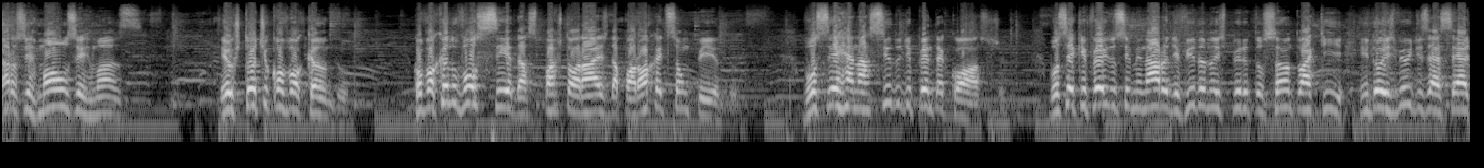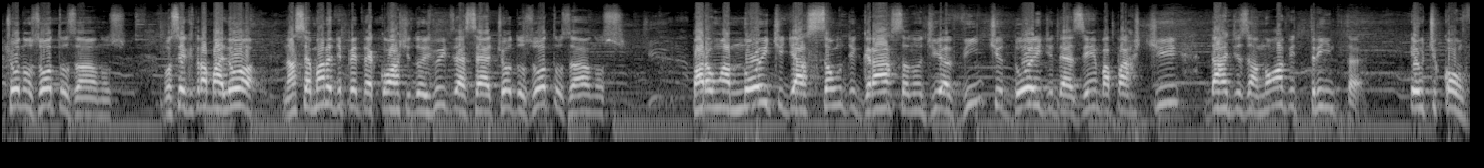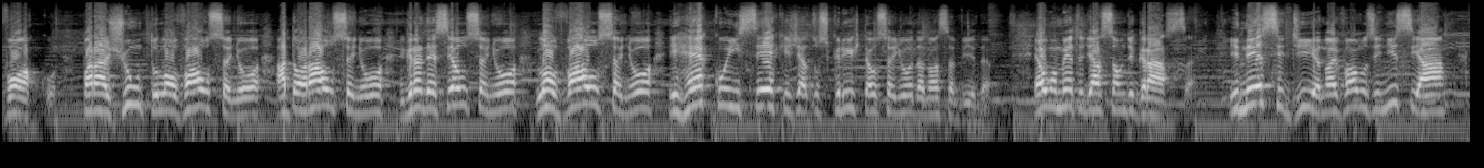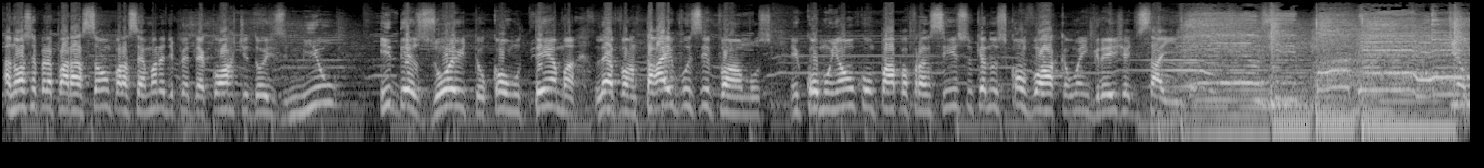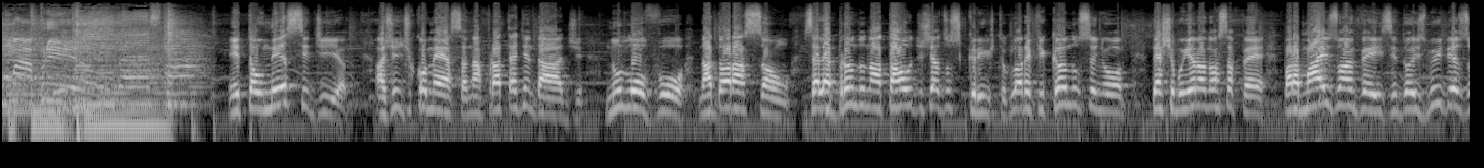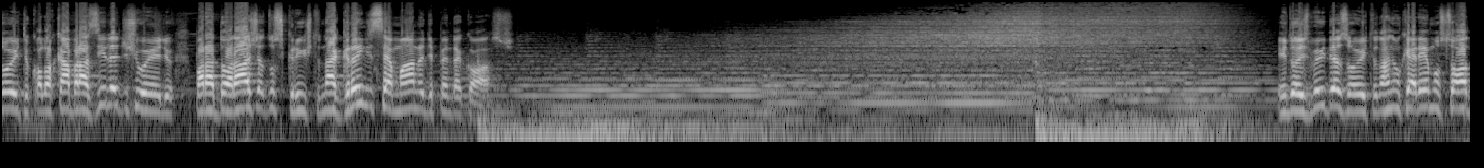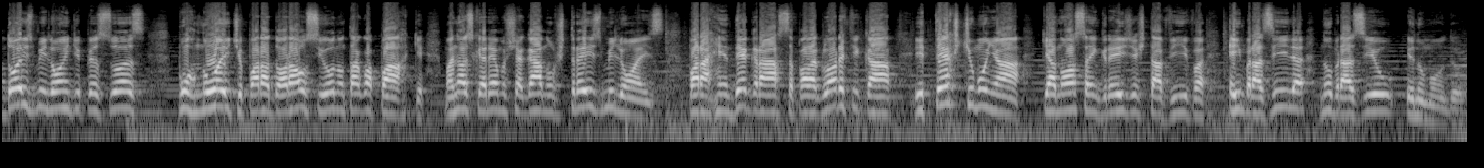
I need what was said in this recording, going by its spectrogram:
Caros irmãos e irmãs, eu estou te convocando, convocando você das pastorais da paróquia de São Pedro, você renascido de Pentecoste, você que fez o seminário de vida no Espírito Santo aqui em 2017 ou nos outros anos, você que trabalhou na semana de Pentecoste de 2017 ou dos outros anos, para uma noite de ação de graça no dia 22 de dezembro, a partir das 19h30 eu te convoco para junto louvar o Senhor, adorar o Senhor, engrandecer o Senhor, louvar o Senhor e reconhecer que Jesus Cristo é o Senhor da nossa vida. É um momento de ação de graça. E nesse dia nós vamos iniciar a nossa preparação para a semana de Pentecoste 2018 com o tema Levantai-vos e vamos, em comunhão com o Papa Francisco que nos convoca uma igreja de saída. Então, nesse dia, a gente começa na fraternidade, no louvor, na adoração, celebrando o Natal de Jesus Cristo, glorificando o Senhor, testemunhando a nossa fé, para mais uma vez, em 2018, colocar Brasília de joelho para adorar Jesus Cristo na grande semana de Pentecostes. Em 2018, nós não queremos só 2 milhões de pessoas por noite para adorar o Senhor no Tagua Parque, mas nós queremos chegar nos 3 milhões para render graça, para glorificar e testemunhar que a nossa igreja está viva em Brasília, no Brasil e no mundo.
